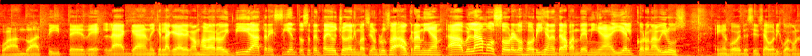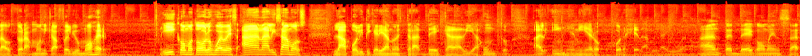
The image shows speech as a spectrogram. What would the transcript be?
cuando a ti te dé la gana. ¿Y que es la que hay de que vamos a hablar hoy? Día 378 de la invasión rusa a Ucrania. Hablamos sobre los orígenes de la pandemia y el coronavirus en el jueves de Ciencia Boricua con la doctora Mónica Feliu Mojer. Y como todos los jueves, analizamos la politiquería nuestra de cada día junto al ingeniero Jorge Dávila. Y bueno, antes de comenzar,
